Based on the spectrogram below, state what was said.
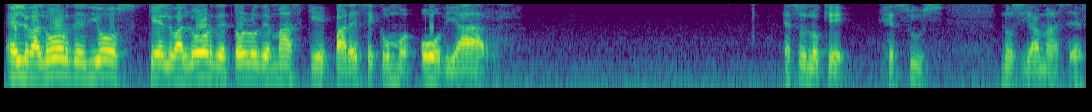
el valor de Dios que el valor de todo lo demás que parece como odiar. Eso es lo que Jesús nos llama a hacer.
